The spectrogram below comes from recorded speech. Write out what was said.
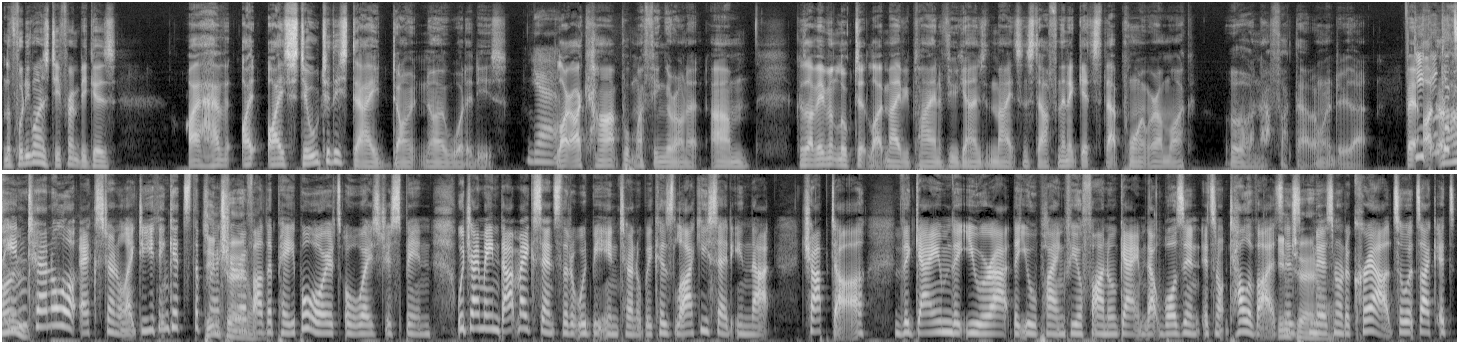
the footy one's different because I have I, I still to this day don't know what it is. yeah Like I can't put my finger on it. Um, because I've even looked at like maybe playing a few games with mates and stuff, and then it gets to that point where I'm like, oh no, fuck that, I don't want to do that. But Do you think it's internal or external? Like, do you think it's the pressure of other people or it's always just been, which I mean, that makes sense that it would be internal because, like you said in that chapter, the game that you were at, that you were playing for your final game, that wasn't, it's not televised. There's, Internal. there's not a crowd. So it's like, it's,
